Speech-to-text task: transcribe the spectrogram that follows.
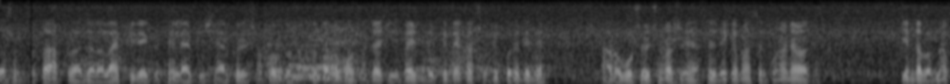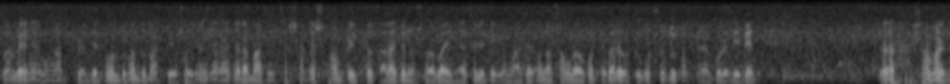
দর্শক শ্রোতা, আপনারা যারা লাইভটি দেখতেছেন লাইভটি শেয়ার করে সকল দর্শক শ্রোতা এবং মশা চাইছি বাইকদেরকে দেখার সুযোগ করে দেবেন। আর অবশ্যই সরাসরি হ্যাসের থেকে মাছের পোনা নেওয়ার চিন্তা ভাবনা করবেন এবং আপনাদের বন্ধু বান্ধব আত্মীয় স্বজন যারা যারা মাছের সাথে সম্পৃক্ত, তারা যেন সবাই হ্যাচারি থেকে মাছের পোনা সংগ্রহ করতে পারে ওটুকু সুযোগ আপনারা করে দেবেন। তো, সম্মানিত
